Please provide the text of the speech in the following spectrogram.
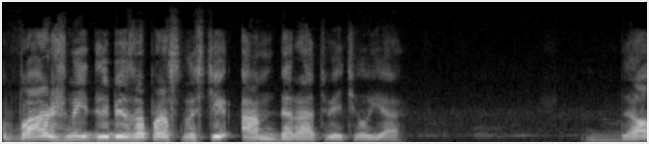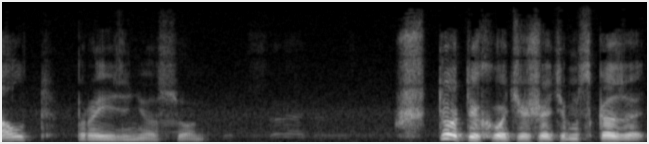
«Важный для безопасности Амбера», — ответил я. «Далт», — произнес он. «Что ты хочешь этим сказать?»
